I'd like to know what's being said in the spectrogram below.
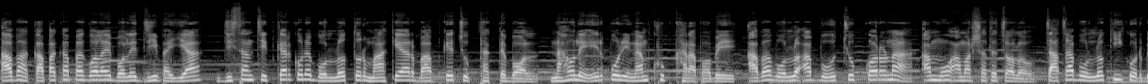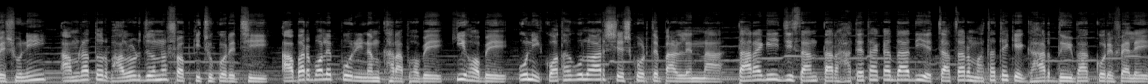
আবা কাপা কাপা গলায় বলে, জি ভাইয়া। জিসান চিৎকার করে বলল, তোর মাকে আর বাপকে চুপ থাকতে বল, না হলে এর পরিণাম খুব খারাপ হবে। আবা বলল, আব্বু, চুপ করো না। আম্মু, আমার সাথে চলো। চাচা বলল, কি করবে শুনি? আমরা তোর ভালোর জন্য সবকিছু করেছি। আবার বলে, পরিণাম খারাপ হবে। কি হবে? উনি কথাগুলো আর শেষ করতে পারলেন না। তার আগেই জিসান তার হাতে থাকা দা দিয়ে চাচার মাথা থেকে ঘাড় দুই ভাগ করে ফেলে।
